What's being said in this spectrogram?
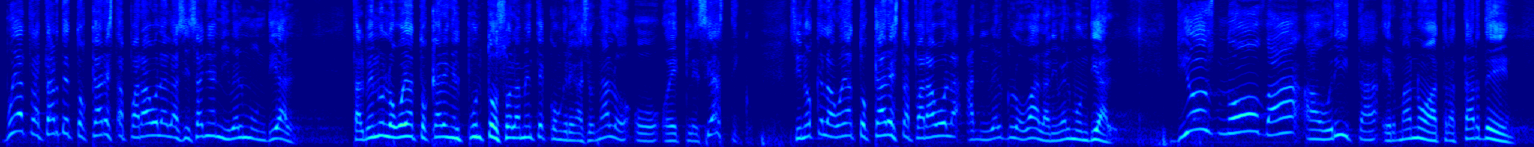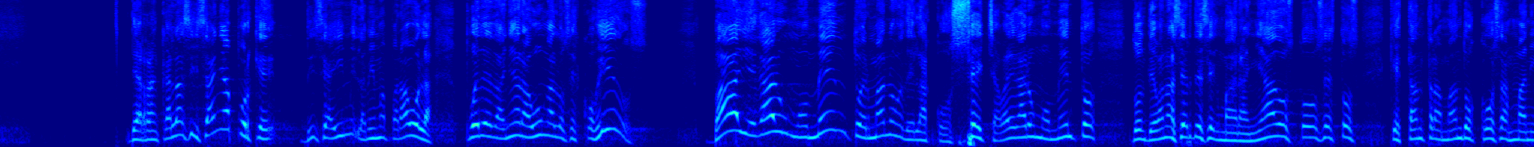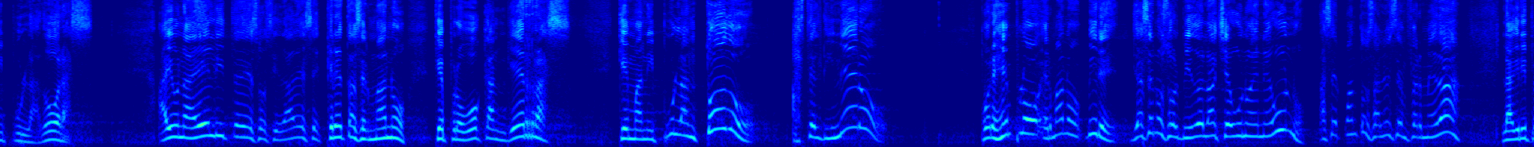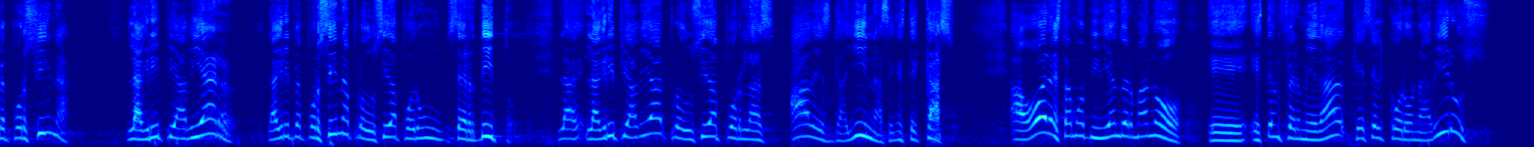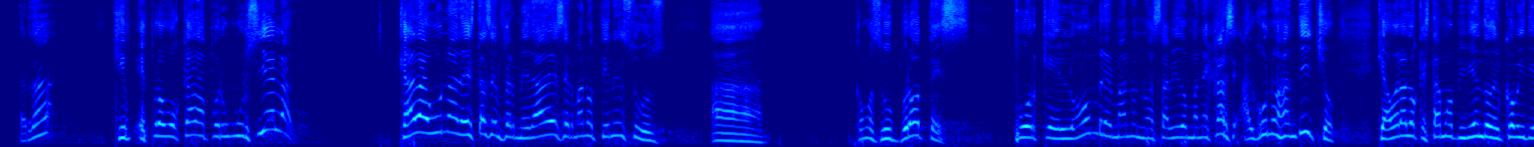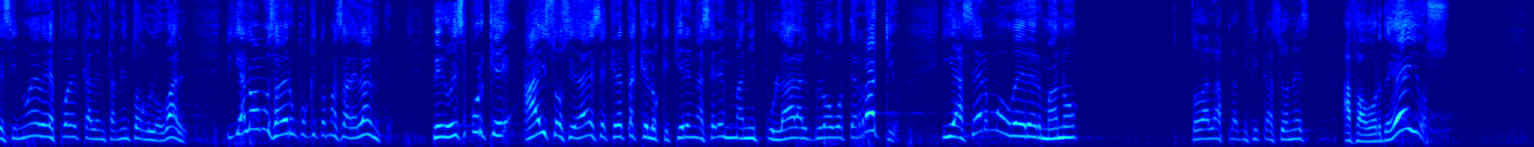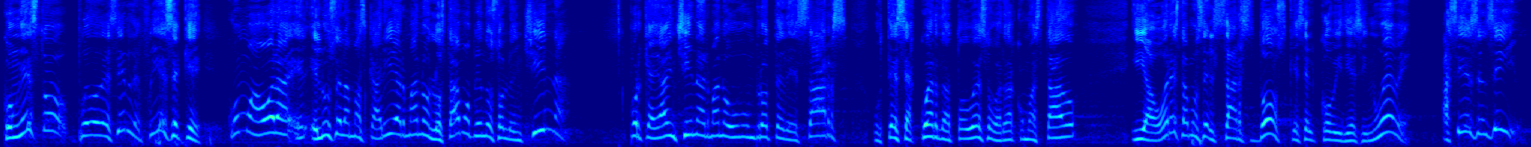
Voy a tratar de tocar esta parábola de la cizaña a nivel mundial. Tal vez no lo voy a tocar en el punto solamente congregacional o eclesiástico sino que la voy a tocar esta parábola a nivel global, a nivel mundial. Dios no va ahorita, hermano, a tratar de, de arrancar la cizaña porque, dice ahí la misma parábola, puede dañar aún a los escogidos. Va a llegar un momento, hermano, de la cosecha. Va a llegar un momento donde van a ser desenmarañados todos estos que están tramando cosas manipuladoras. Hay una élite de sociedades secretas, hermano, que provocan guerras, que manipulan todo, hasta el dinero. Por ejemplo, hermano, mire, ya se nos olvidó el H1N1. ¿Hace cuánto salió esa enfermedad? La gripe porcina, la gripe aviar, la gripe porcina producida por un cerdito, la, gripe aviar producida por las aves, gallinas en este caso. Ahora estamos viviendo, hermano, eh, esta enfermedad que es el coronavirus, ¿verdad? Que es provocada por un murciélago. Cada una de estas enfermedades, hermano, tienen sus, ah, como sus brotes, porque el hombre, hermano, no ha sabido manejarse. Algunos han dicho que ahora lo que estamos viviendo del COVID-19 es por el calentamiento global. Y ya lo vamos a ver un poquito más adelante. Pero es porque hay sociedades secretas que lo que quieren hacer es manipular al globo terráqueo y hacer mover, hermano, todas las planificaciones a favor de ellos. Con esto puedo decirle, fíjese que como ahora el, uso de la mascarilla, hermano, lo estábamos viendo solo en China. Porque allá en China, hermano, hubo un brote de SARS. Usted se acuerda todo eso, ¿verdad? ¿Cómo ha estado? Y ahora estamos el SARS-2, que es el COVID-19. Así de sencillo.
